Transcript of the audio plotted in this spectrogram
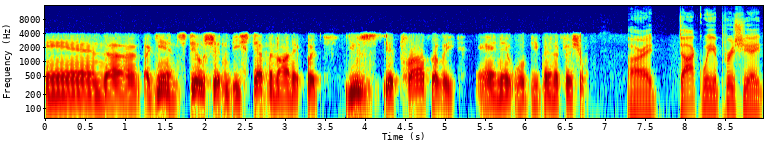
and uh, again, still shouldn't be stepping on it, but use it properly, and it will be beneficial. All right, Doc, we appreciate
